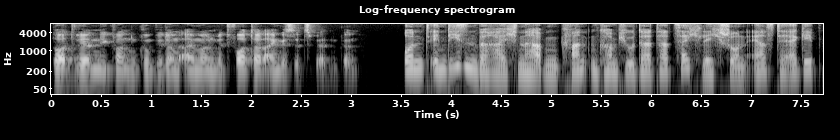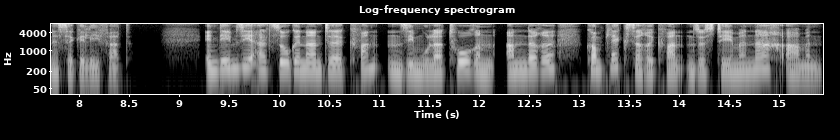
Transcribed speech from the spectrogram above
Dort werden die Quantencomputer einmal mit Vorteil eingesetzt werden können. Und in diesen Bereichen haben Quantencomputer tatsächlich schon erste Ergebnisse geliefert. Indem sie als sogenannte Quantensimulatoren andere, komplexere Quantensysteme nachahmen,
